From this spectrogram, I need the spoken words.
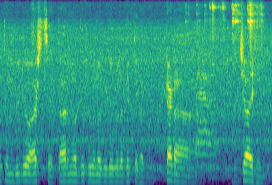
নতুন ভিডিও আসছে তার মধ্যে পুরনো ভিডিওগুলো দেখতে থাকব। টাটা! জয় হিন্দ।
